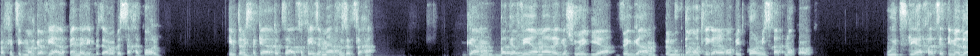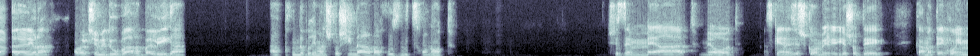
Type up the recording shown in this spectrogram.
בחצי גמר גביע, לפנדלים וזה, אבל בסך הכל, אם אתה מסתכל על התוצאה הסופית, זה 100% הצלחה. גם בגביע מהרגע שהוא הגיע, וגם במוקדמות ליגה אירופית, כל משחק נוקאוט, הוא הצליח לצאת עם ידו על העליונה. אבל כשמדובר בליגה, אנחנו מדברים על 34 אחוז ניצחונות, שזה מעט מאוד. אז כן, אז יש, כל, יש עוד אה, כמה תיקואים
